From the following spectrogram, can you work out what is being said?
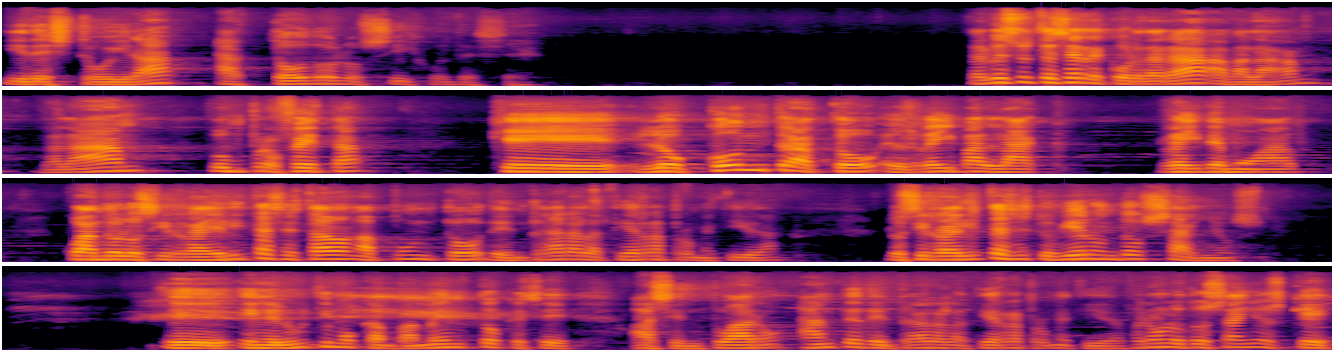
y destruirá a todos los hijos de Seth. Tal vez usted se recordará a Balaam. Balaam fue un profeta que lo contrató el rey Balac, rey de Moab, cuando los israelitas estaban a punto de entrar a la tierra prometida. Los israelitas estuvieron dos años eh, en el último campamento que se acentuaron antes de entrar a la tierra prometida. Fueron los dos años que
